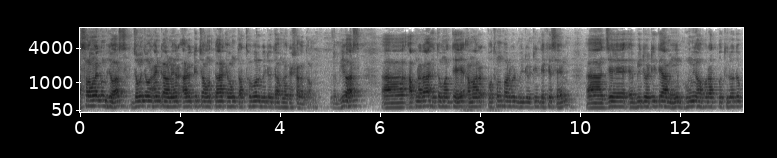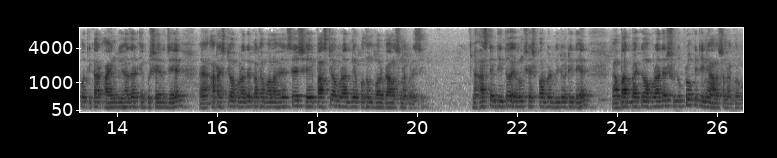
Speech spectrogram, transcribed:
আসসালামু আলাইকুম ভিউয়ার্স জমি জমা আইন কারণের আরও একটি চমৎকার এবং তথ্যবল ভিডিওতে আপনাকে স্বাগতম। ভিউয়ার্স আপনারা ইতিমধ্যে আমার প্রথম পর্বের ভিডিওটি দেখেছেন যে ভিডিওটিতে আমি ভূমি অপরাধ প্রতিরোধ ও প্রতিকার আইন দুই হাজার একুশের যে আঠাশটি অপরাধের কথা বলা হয়েছে, সেই পাঁচটি অপরাধ নিয়ে প্রথম পর্বে আলোচনা করেছি। আজকের দ্বিতীয় এবং শেষ পর্বের ভিডিওটিতে বাদ বাকি অপরাধের শুধু প্রকৃতি নিয়ে আলোচনা করব,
